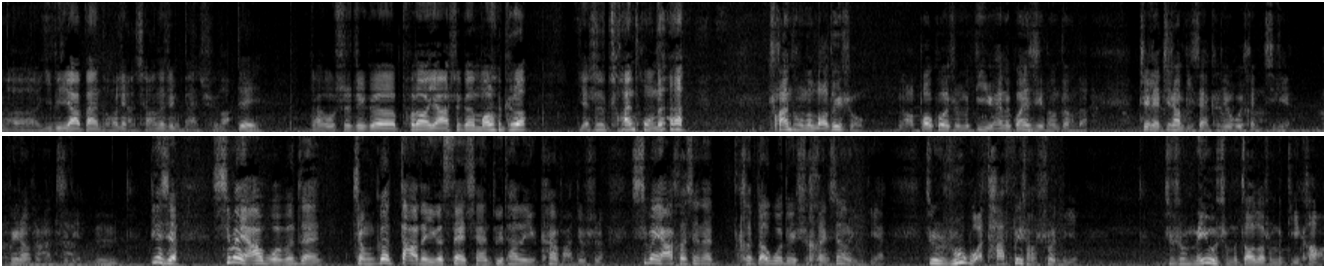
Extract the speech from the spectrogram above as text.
呃伊比利亚半岛两强的这个半区了。对，然后是这个葡萄牙是跟摩洛哥，也是传统的 传统的老对手啊，包括什么地缘的关系等等的，这类这场比赛肯定会很激烈，非常非常激烈，嗯，并且西班牙我们在整个大的一个赛前对他的一个看法就是，西班牙和现在和德国队是很像的一点，就是如果他非常顺利，就是没有什么遭到什么抵抗，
